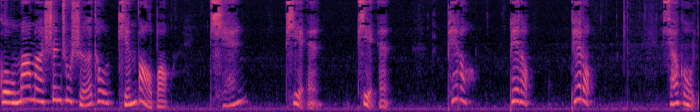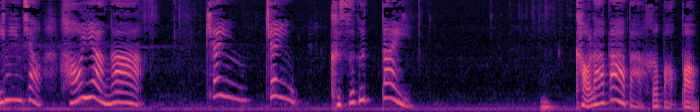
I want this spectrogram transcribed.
狗妈妈伸出舌头舔宝宝，舔，舔，舔，pillow，pillow，pillow。小狗嘤嘤叫，好痒啊！kain kain，kusugai。考拉爸爸和宝宝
